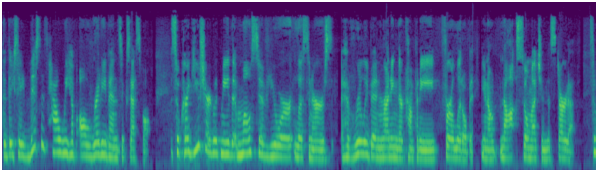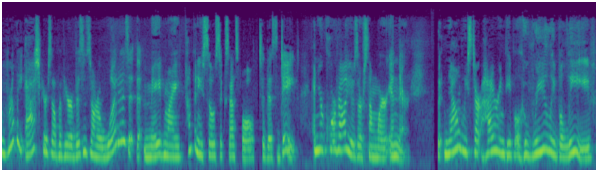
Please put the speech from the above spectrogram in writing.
that they say, this is how we have already been successful. So, Craig, you shared with me that most of your listeners have really been running their company for a little bit, you know, not so much in the startup. So, really ask yourself if you're a business owner, what is it that made my company so successful to this date? And your core values are somewhere in there. But now we start hiring people who really believe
